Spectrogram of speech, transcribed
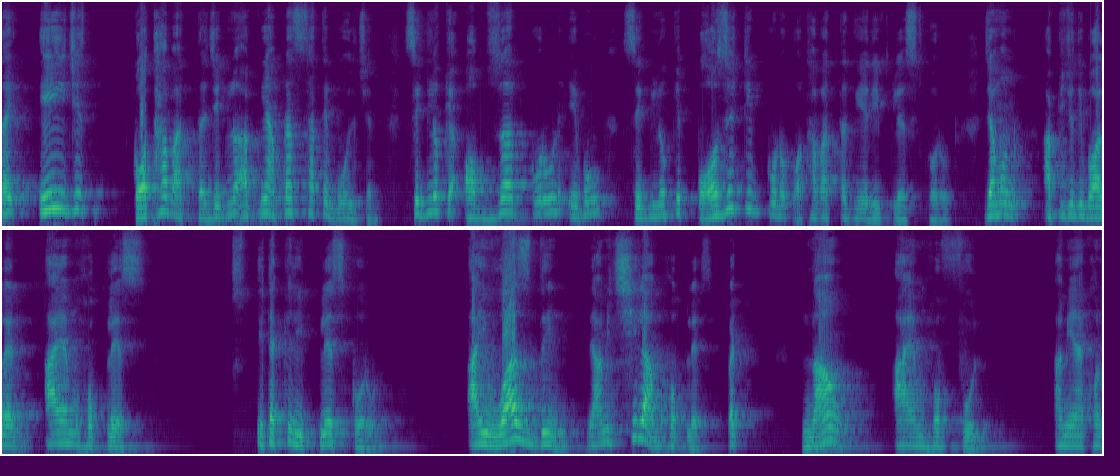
তাই এই যে কথাবার্তা যেগুলো আপনি আপনার সাথে বলছেন, সেগুলোকে অবজার্ভ করুন এবং সেগুলোকে পজিটিভ কোনো কথাবার্তা দিয়ে রিপ্লেস করুন। যেমন আপনি যদি বলেন আই অ্যাম হোপলেস এটাকে রিপ্লেস করুন। আই ওয়াজ দিন আমি ছিলাম hopeless but now I am hopeful আমি এখন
